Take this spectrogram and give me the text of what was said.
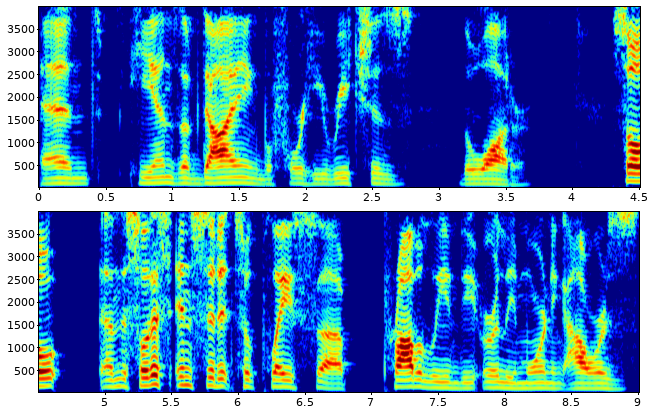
and he ends up dying before he reaches the water. So, and so this incident took place uh, probably in the early morning hours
